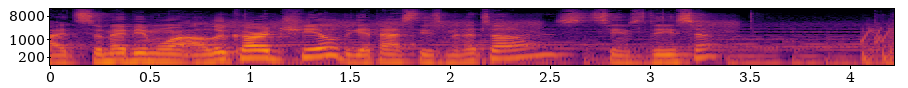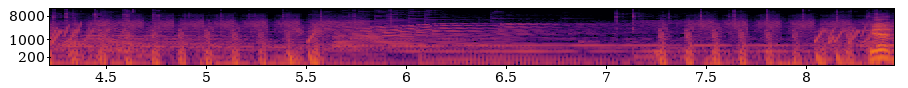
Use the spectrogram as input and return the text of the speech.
Alright, so maybe more Alucard shield to get past these Minotaurs. Seems decent. Good.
